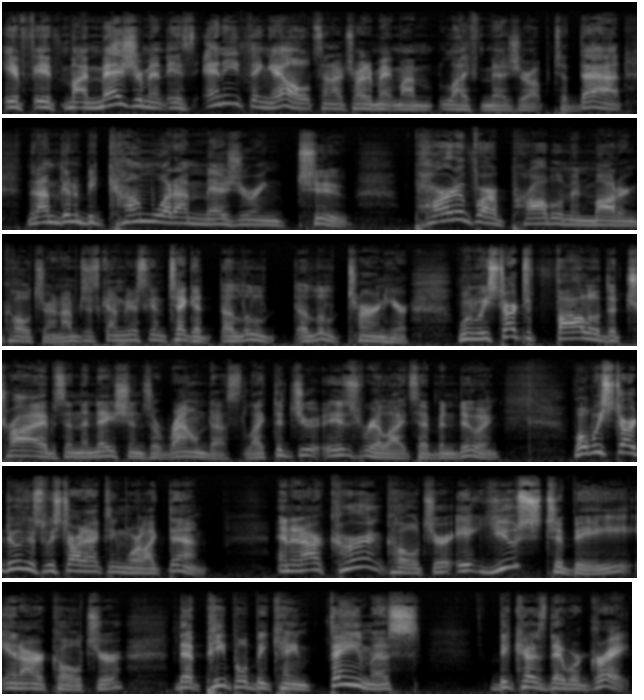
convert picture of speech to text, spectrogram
If if my measurement is anything else, and I try to make my life measure up to that, then I'm going to become what I'm measuring to part of our problem in modern culture and i'm just i'm just going to take a, a little a little turn here. When we start to follow the tribes and the nations around us like the israelites have been doing what we start doing is we start acting more like them. And in our current culture it used to be in our culture that people became famous because they were great.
